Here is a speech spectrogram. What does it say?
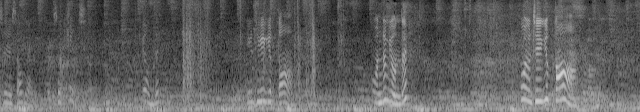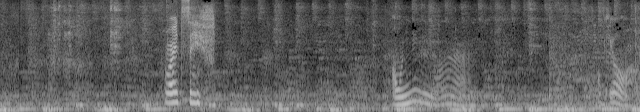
스리 서브웨이 So cute. 귀여운데? 이거 되게 귀엽다. 어, 완전 귀여운데? 어 이거 되게 귀엽다. Right safe. 아 언니들이야. 아 귀여워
